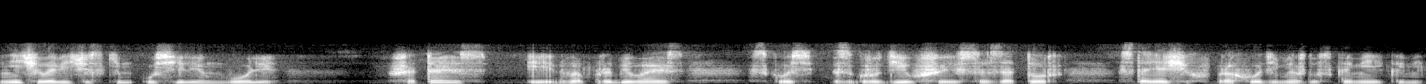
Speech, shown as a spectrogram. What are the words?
Нечеловеческим усилием воли, шатаясь и едва пробиваясь сквозь сгрудившийся затор стоящих в проходе между скамейками,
